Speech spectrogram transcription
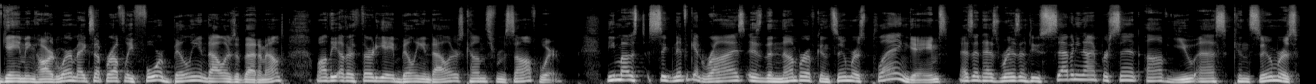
Gaming hardware makes up roughly $4 billion of that amount, while the other $38 billion comes from software. The most significant rise is the number of consumers playing games, as it has risen to 79% of US consumers.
